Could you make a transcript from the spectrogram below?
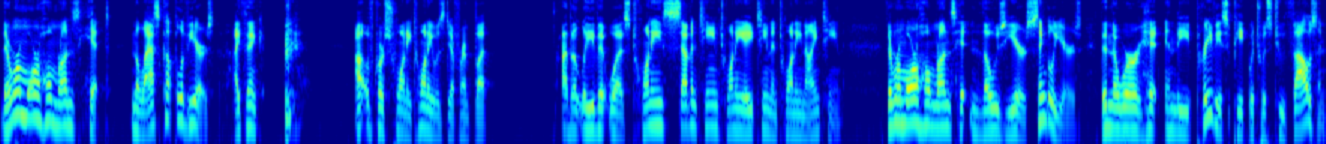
there were more home runs hit in the last couple of years. I think, uh, of course, 2020 was different, but I believe it was 2017, 2018, and 2019 there were more home runs hit in those years, single years, than there were hit in the previous peak, which was 2000,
